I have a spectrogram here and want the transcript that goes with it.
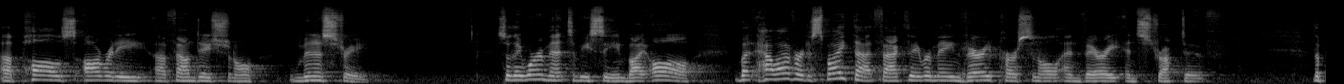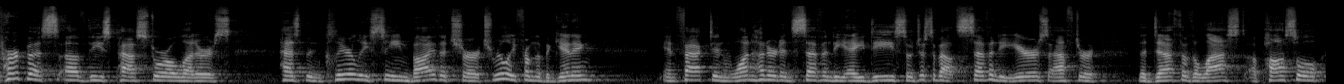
uh, Paul's already uh, foundational ministry. So they were meant to be seen by all. But however, despite that fact, they remain very personal and very instructive. The purpose of these pastoral letters has been clearly seen by the church really from the beginning in fact, in 170 AD, so just about 70 years after the death of the last apostle,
